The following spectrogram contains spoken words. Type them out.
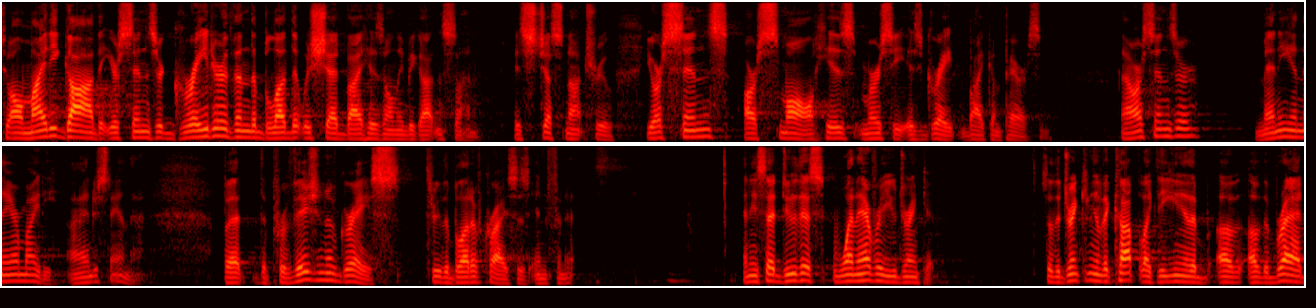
to Almighty God that your sins are greater than the blood that was shed by His only begotten Son. It's just not true. Your sins are small, His mercy is great by comparison. Now, our sins are many and they are mighty. I understand that. But the provision of grace through the blood of Christ is infinite. And He said, Do this whenever you drink it. So the drinking of the cup, like the eating of the, of, of the bread,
